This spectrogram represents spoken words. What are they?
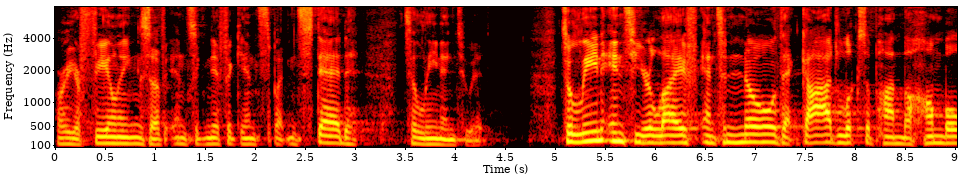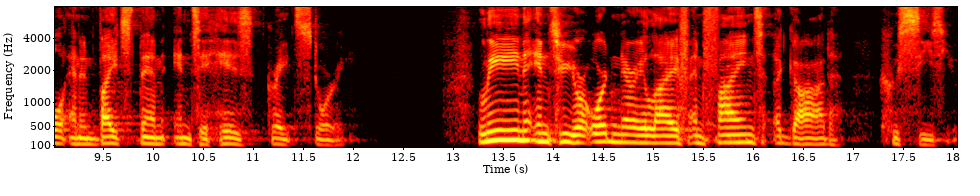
or your feelings of insignificance, but instead to lean into it to lean into your life and to know that God looks upon the humble and invites them into his great story. Lean into your ordinary life and find a God who sees you.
